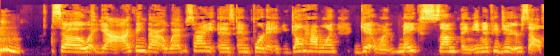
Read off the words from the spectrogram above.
Um, So, yeah, I think that a website is important. If you don't have one, get one. Make something, even if you do it yourself.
